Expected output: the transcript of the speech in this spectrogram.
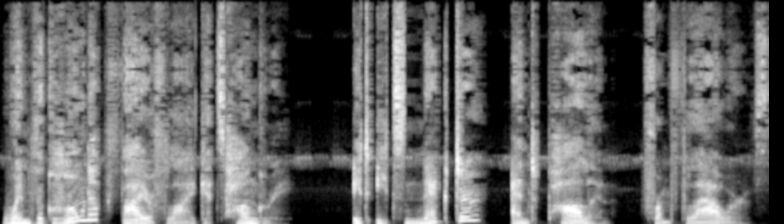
When the grown-up firefly gets hungry, it eats nectar and pollen from flowers.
